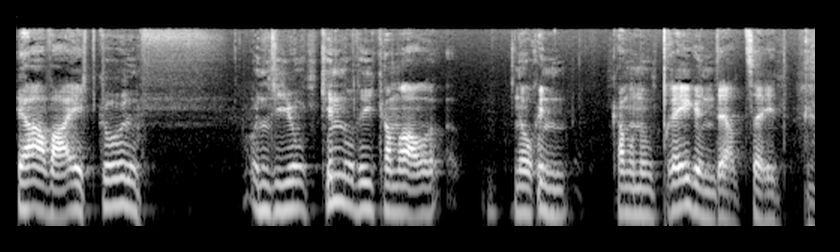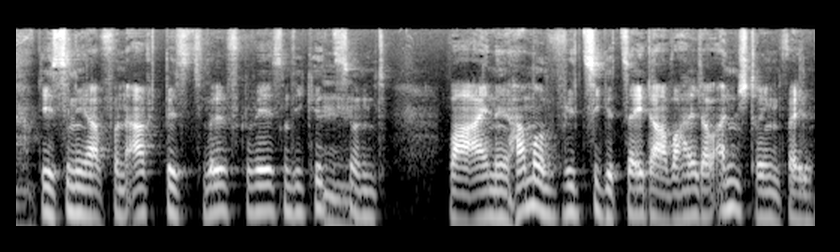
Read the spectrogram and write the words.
Ja, war echt cool. Und die Kinder, die kann man auch noch in, kann man noch prägen in der Zeit. Die sind ja von acht bis zwölf gewesen, die Kids, und war eine hammerwitzige Zeit, aber halt auch anstrengend, weil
